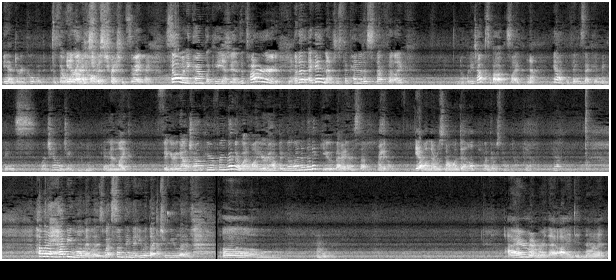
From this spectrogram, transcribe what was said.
And during COVID, because there And were all these COVID, restrictions, right. Right. So many complications. It's hard. Yeah. But that, again, that's just the kind of the stuff that like nobody talks about. It's like, No. yeah, the things that can make things more challenging. Mm-hmm. And then like figuring out childcare for your other one while you're helping the one in the NICU, that Right. kind of stuff. Right. So, Yeah, when there was no one to help. when there was no one. To help you. Yeah. Yeah. How about a happy moment, Liz? What's something that you would like to relive? Oh. Hmm. I remember that I did not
